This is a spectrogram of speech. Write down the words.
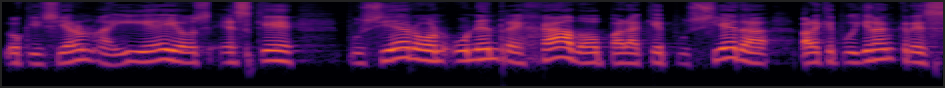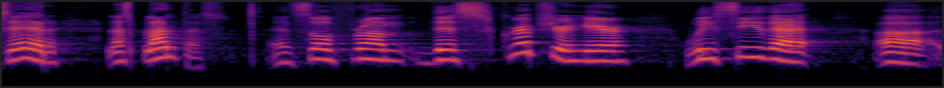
Lo que hicieron ahí ellos es que pusieron un enrejado para que pusiera, para que pudieran crecer las plantas. And so, from this scripture here, we see that uh,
